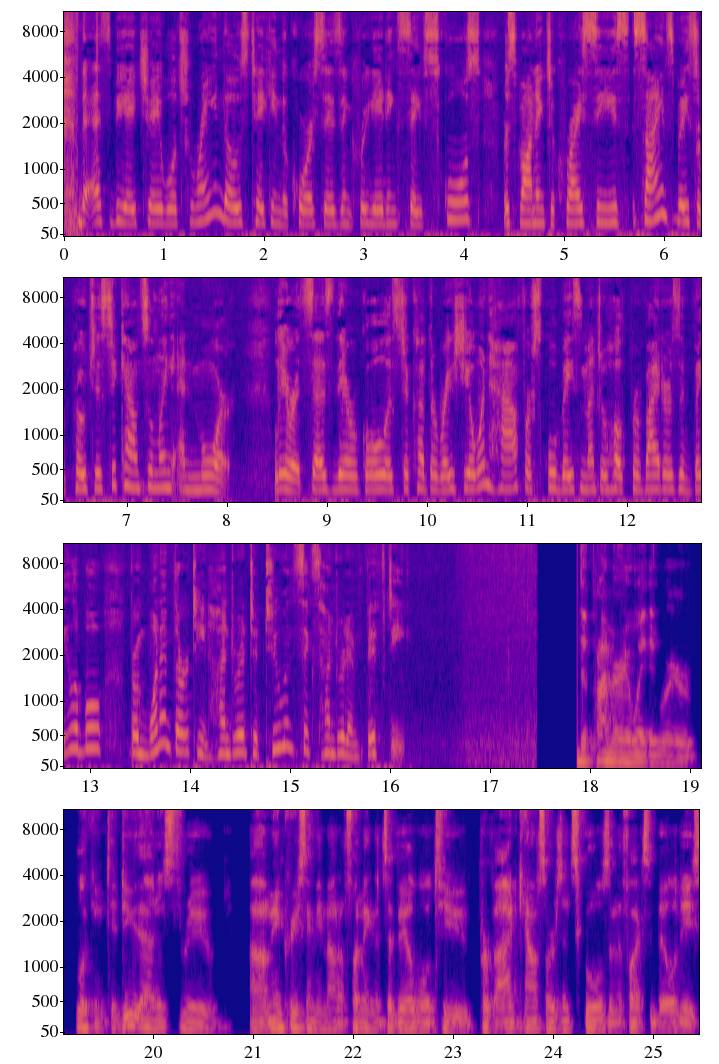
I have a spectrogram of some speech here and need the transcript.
The SBHA will train those taking the courses in creating safe schools, responding to crises, science-based approaches to counseling, and more. Leieritz says their goal is to cut the ratio in half for school-based mental health providers available from 1 in 1,300 to 2 in 650. The primary way that we're looking to do that is through um, increasing the amount of funding that's available to provide counselors in schools and the flexibilities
